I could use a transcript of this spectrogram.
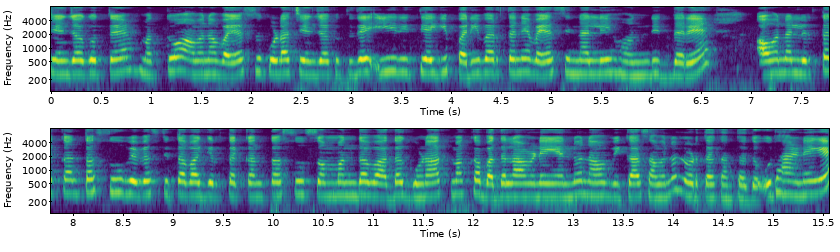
ಚೇಂಜ್ ಆಗುತ್ತೆ ಮತ್ತು ಅವನ ವಯಸ್ಸು ಕೂಡ ಚೇಂಜ್ ಆಗುತ್ತದೆ. ಈ ರೀತಿಯಾಗಿ ಪರಿವರ್ತನೆ ವಯಸ್ಸಿನಲ್ಲಿ ಹೊಂದಿದ್ದರೆ ಅವನಲ್ಲಿರ್ತಕ್ಕಂಥ ಸುವ್ಯವಸ್ಥಿತವಾಗಿರ್ತಕ್ಕಂಥ ಸುಸಂಬಂಧವಾದ ಗುಣಾತ್ಮಕ ಬದಲಾವಣೆಯನ್ನು ನಾವು ವಿಕಾಸವನ್ನು ನೋಡ್ತಕ್ಕಂಥದ್ದು. ಉದಾಹರಣೆಗೆ,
